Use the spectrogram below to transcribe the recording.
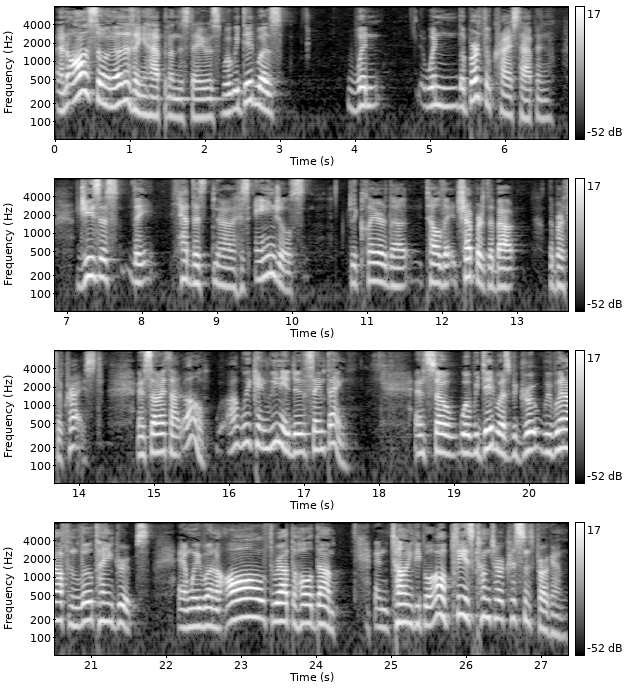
and also another thing happened on this day was what we did was when when the birth of Christ happened, Jesus they had this uh, his angels declare the tell the shepherds about the birth of Christ. And so I thought, oh, uh, we can we need to do the same thing. And so what we did was we grew, we went off in little tiny groups and we went all throughout the whole dump and telling people, oh, please come to our Christmas program.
